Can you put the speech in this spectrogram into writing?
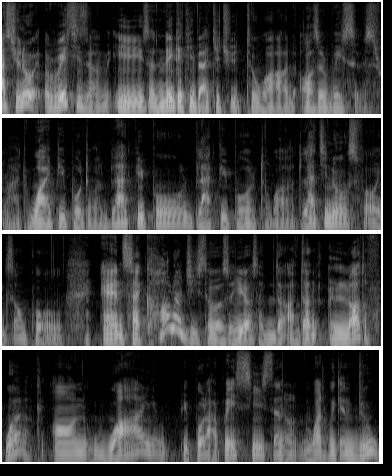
as you know, racism is a negative attitude toward other races, right? White people toward black people, black people toward Latinos, for example. And psychologists over the years have, do, have done a lot of work on why people are racist and on what we can do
